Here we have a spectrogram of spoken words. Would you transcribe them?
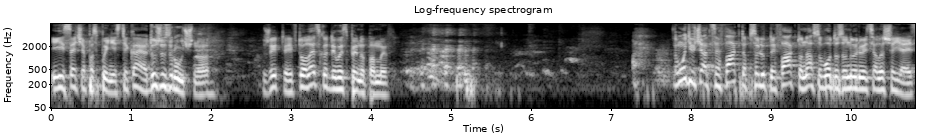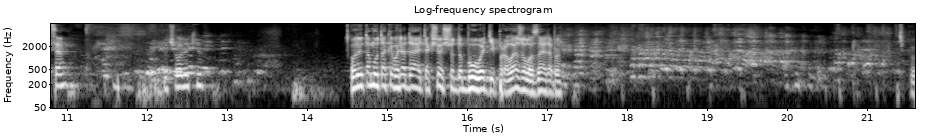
І сеча по спині стікає, дуже зручно жити. І в туалет сходив спину помив. Тому, дівчат, це факт, абсолютний факт. У нас у воду занурюються лише яйця. У чоловіків. Вони тому так і виглядають, якщо що добу у воді пролежало, знаєте. Типу,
